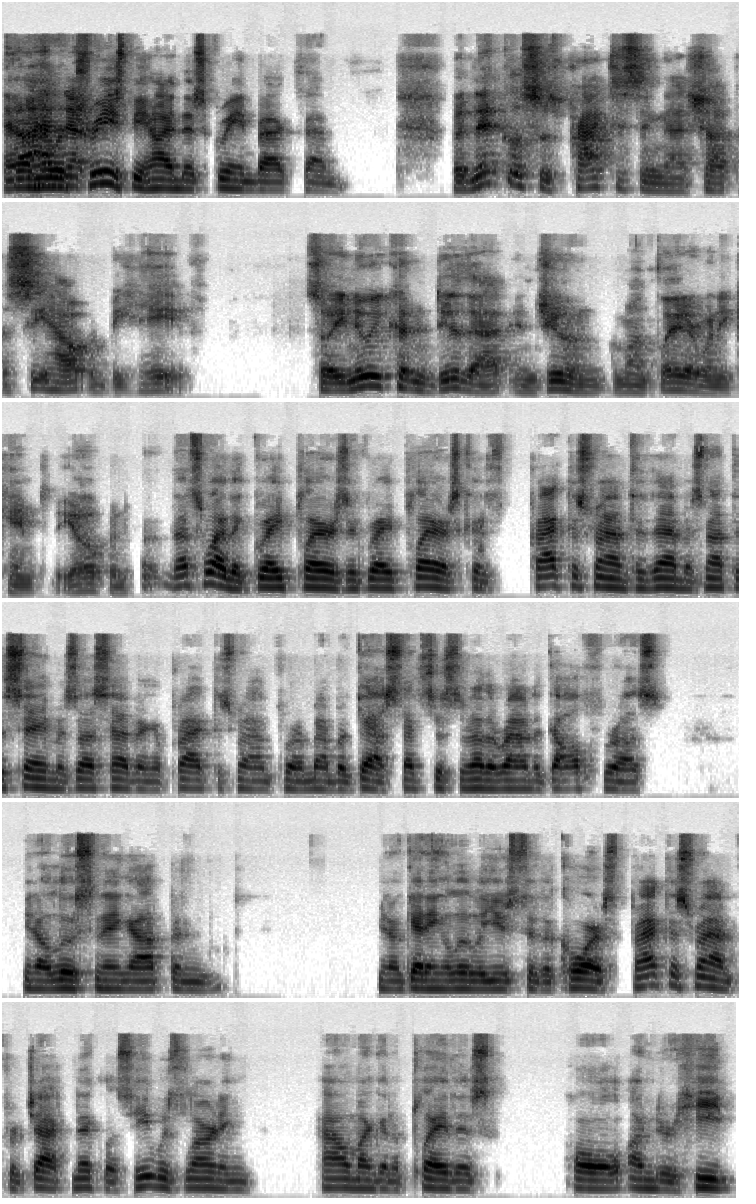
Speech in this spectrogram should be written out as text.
And And I there were ne- trees behind this green back then. but Nicklaus was practicing that shot to see how it would behave. So he knew he couldn't do that in June, a month later when he came to the Open. That's why the great players are great players because practice round to them is not the same as us having a practice round for a member guest. That's just another round of golf for us, you know, loosening up and, you know, getting a little used to the course. Practice round for Jack Nicklaus, he was learning how am I going to play this hole under heat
